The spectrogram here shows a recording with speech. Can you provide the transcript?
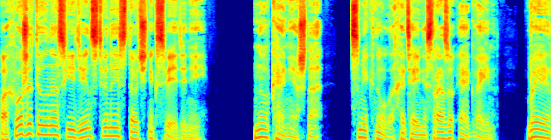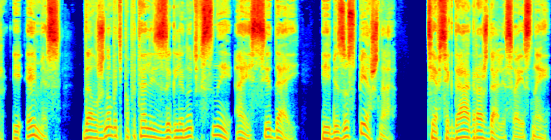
«Похоже, ты у нас единственный источник сведений». «Ну, конечно», — смекнула, хотя и не сразу Эгвейн. Бэйр и Эмис, должно быть, попытались заглянуть в сны Айс Седай, и безуспешно. Те всегда ограждали свои сны.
